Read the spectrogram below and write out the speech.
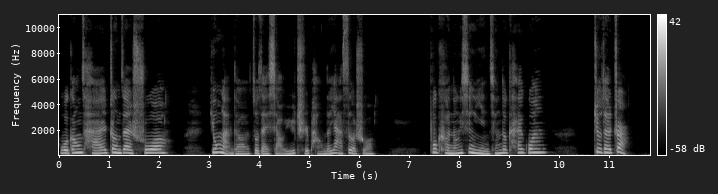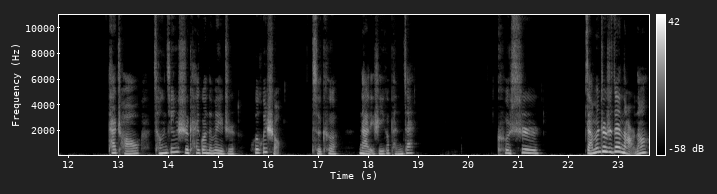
我刚才正在说。慵懒地坐在小鱼池旁的亚瑟说：“不可能性引擎的开关就在这儿。”他朝曾经是开关的位置挥挥手，此刻那里是一个盆栽。可是，咱们这是在哪儿呢？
